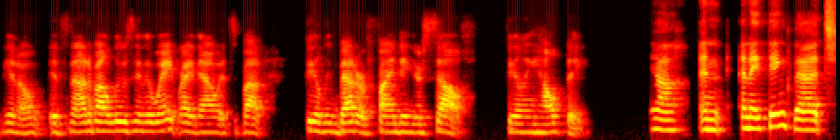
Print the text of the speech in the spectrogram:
You know it's not about losing the weight right now. It's about feeling better finding yourself feeling healthy. Yeah. And and I think that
